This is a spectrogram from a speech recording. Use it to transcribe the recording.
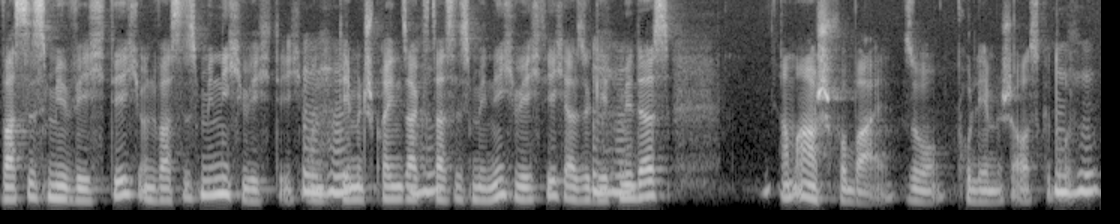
was ist mir wichtig und was ist mir nicht wichtig. Und mhm. dementsprechend sagst, mhm. das ist mir nicht wichtig, also geht mhm. mir das am Arsch vorbei, so polemisch ausgedrückt. Mhm.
